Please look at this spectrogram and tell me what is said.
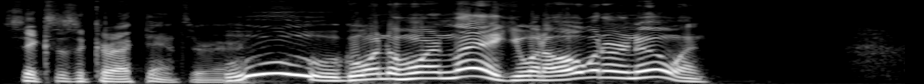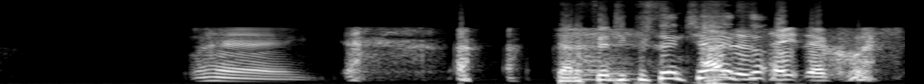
Six is the correct answer. Aaron. Ooh, going to Horn Lake. You want an old one or a new one? Man. Got a 50% chance. I chance. just hate that question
